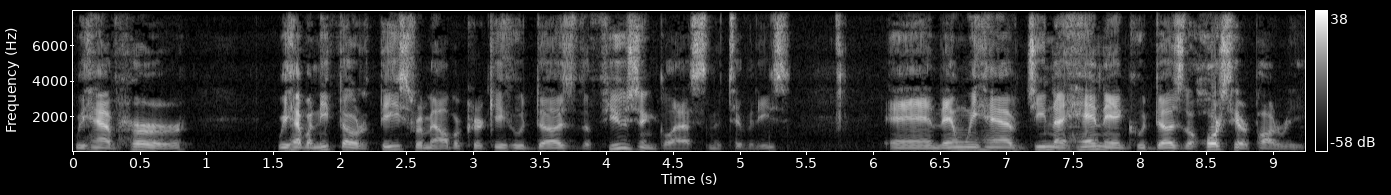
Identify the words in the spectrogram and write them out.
We have her. We have Anita Ortiz from Albuquerque, who does the fusion glass nativities. And then we have Gina Hennig, who does the horsehair pottery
